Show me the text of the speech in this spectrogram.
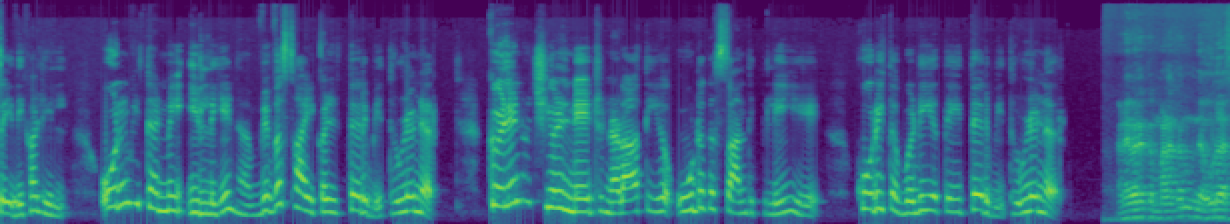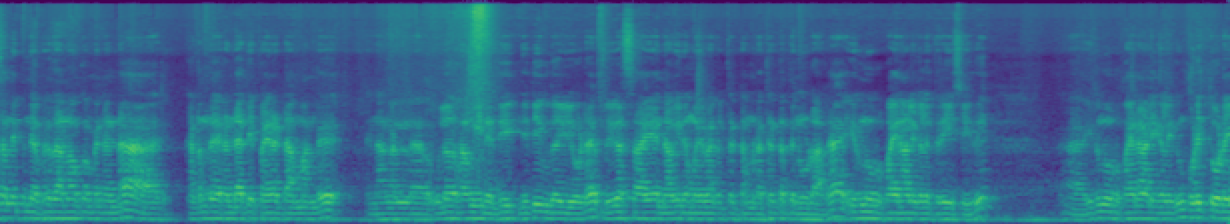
செய்திகளில் உண்மைத்தன்மை இல்லை என விவசாயிகள் தெரிவித்துள்ளனர். கிளிநொச்சியில் நேற்று நடாத்திய ஊடக சந்திப்பிலேயே குறித்த விடயத்தை தெரிவித்துள்ளனர். அனைவருக்கும் வணக்கம். இந்த ஊடக சந்திப்பின் பிரதான நோக்கம் என்னென்னா கடந்த ரெண்டாயிரத்தி பதினெட்டாம் ஆண்டு நாங்கள் உலக வங்கி நிதி நிதி உதவியோட விவசாய நவீனமயமாக்கல் திட்டம் என்ற திட்டத்தினூடாக இருநூறு பயனாளிகளை தெரிவு செய்து இருநூறு பயனாளிகளுக்கும் கொடித்தோடை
